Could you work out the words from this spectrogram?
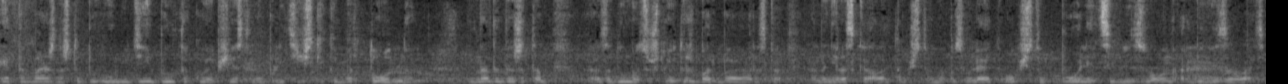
это важно, чтобы у людей был такой общественный политический камертон. Не надо даже там э, задумываться, что это же борьба. Она не раскалывает общество, она позволяет обществу более цивилизованно организовать.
